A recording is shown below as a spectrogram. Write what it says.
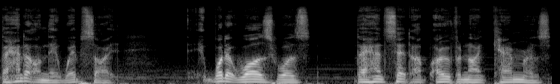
they had it on their website. What it was was they had set up overnight cameras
